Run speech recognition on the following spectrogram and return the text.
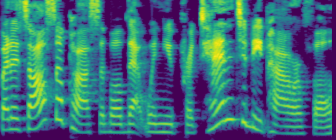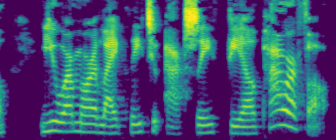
But it's also possible that when you pretend to be powerful, you are more likely to actually feel powerful.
